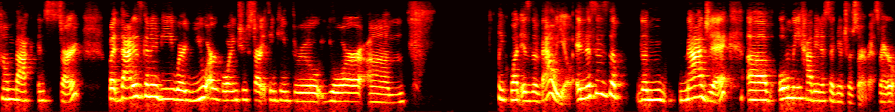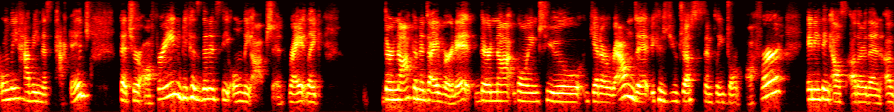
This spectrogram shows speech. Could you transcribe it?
come back and start. But that is going to be where you are going to start thinking through your. Um, like what is the value and this is the the magic of only having a signature service right or only having this package that you're offering because then it's the only option right like they're not going to divert it they're not going to get around it because you just simply don't offer anything else other than a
